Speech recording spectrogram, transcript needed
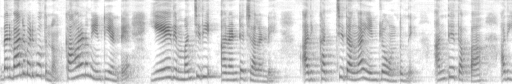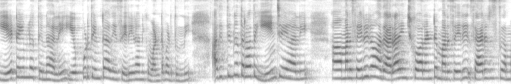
దాని బారిన పడిపోతున్నాం. కారణం ఏంటి అంటే ఏది మంచిది అని అంటే చాలండి. అది ఖచ్చితంగా ఇంట్లో ఉంటుంది. అంతే తప్ప అది ఏ టైంలో తినాలి ఎప్పుడు తింటే అది శరీరానికి వంట పడుతుంది అది తిన్న తర్వాత ఏం చేయాలి మన శరీరం అది అరాయించుకోవాలంటే మన శరీ శారీరక శ్రమ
